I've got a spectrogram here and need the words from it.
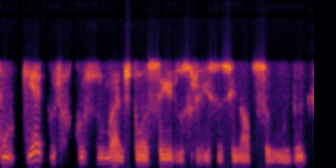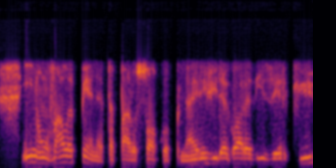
porquê é que os recursos humanos estão a sair do Serviço Nacional de Saúde e não vale a pena tapar o sol com a peneira e vir agora dizer que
